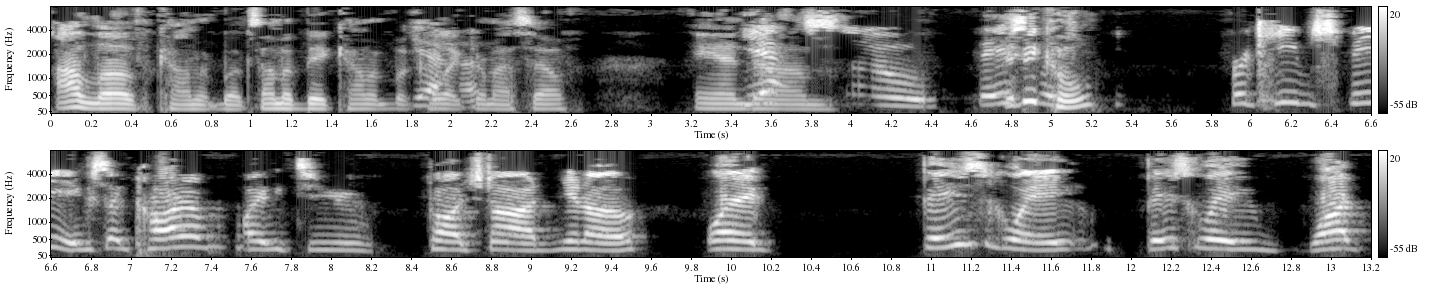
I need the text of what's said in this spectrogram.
I love comic books. I'm a big comic book Yeah. collector myself. And, yeah, um, so it'd basically be cool. for Keeb Speaks, I kind of like to touch on, you know, like basically, basically what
